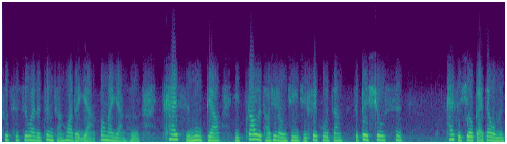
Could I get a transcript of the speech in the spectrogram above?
除此之外的正常化的氧动脉氧合开始目标以高的潮气容积以及肺扩张则被修饰开始修改在我们。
